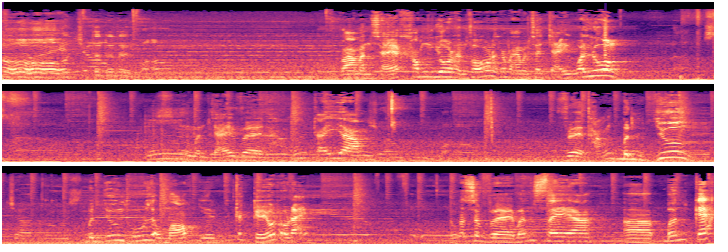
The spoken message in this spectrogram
Ồ, từ từ từ. Và mình sẽ không vô thành phố này các bạn. Mình sẽ chạy qua luôn. Ừ, mình chạy về thẳng cái um, Về thẳng Bình Dương. Bình Dương thủ dầu một gì các kiểu đâu đấy. Chúng ta sẽ về bến xe uh, Bến Cát.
